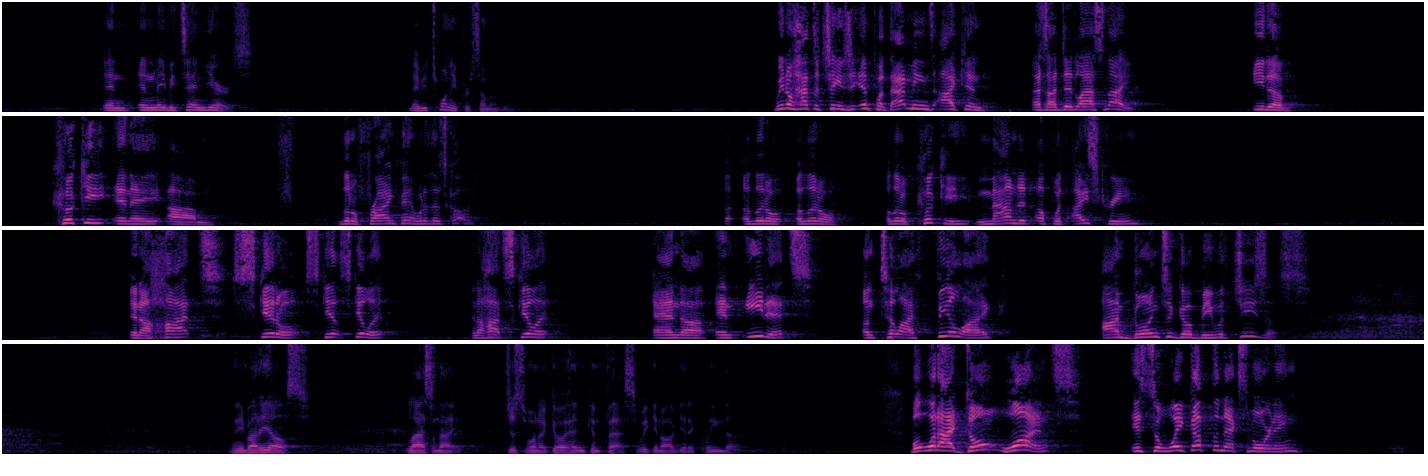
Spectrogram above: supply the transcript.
in, in maybe 10 years, maybe 20 for some of you. We don't have to change the input. That means I can, as I did last night, eat a cookie in a um, little frying pan. What are those called? A, a little, a little, a little cookie mounded up with ice cream in a hot skittle, skillet, in a hot skillet, and uh, and eat it until I feel like I'm going to go be with Jesus. Anybody else? Last night. Just want to go ahead and confess we can all get it cleaned up. But what I don't want is to wake up the next morning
